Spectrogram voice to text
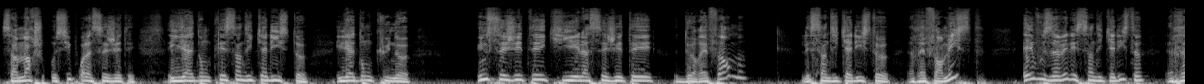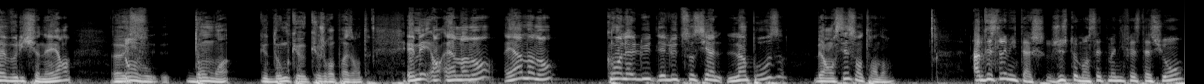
Ça marche aussi pour la CGT. Et il y a donc les syndicalistes. Il y a donc une une CGT qui est la CGT de réforme, les syndicalistes réformistes, et vous avez les syndicalistes révolutionnaires, Dont vous. dont moi, que, donc euh, que je représente. Et mais en- et à un moment, et à un moment, quand la lutte, les luttes sociales l'imposent, ben on sait s'entendre. Abdeslam Itache, justement, cette manifestation,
